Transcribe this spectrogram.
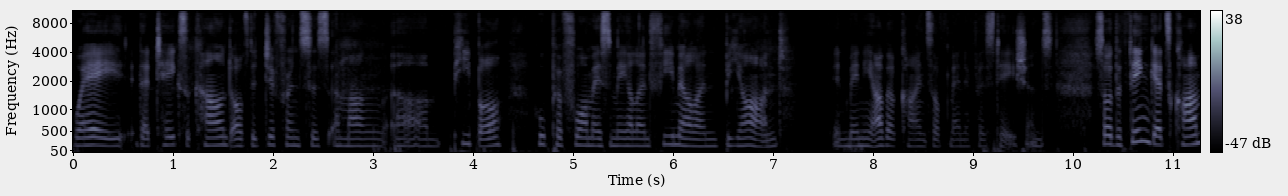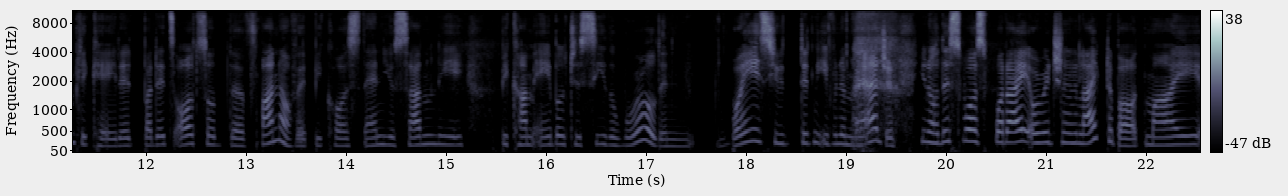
way that takes account of the differences among um, people who perform as male and female and beyond in many other kinds of manifestations. So the thing gets complicated, but it's also the fun of it because then you suddenly become able to see the world in ways you didn't even imagine. you know, this was what I originally liked about my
